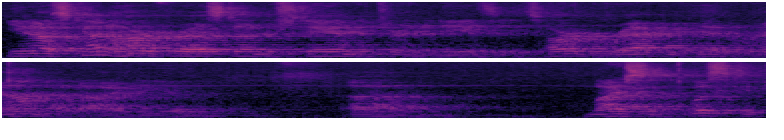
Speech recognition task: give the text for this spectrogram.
You know, it's kind of hard for us to understand the Trinity. It's, hard to wrap your head around that idea. Um, my simplistic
